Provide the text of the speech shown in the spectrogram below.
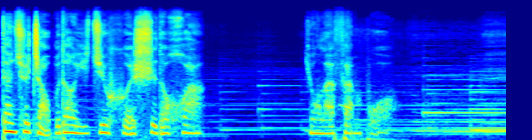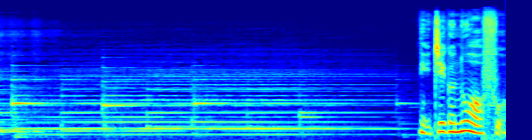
但却找不到一句合适的话，用来反驳。你这个懦夫，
